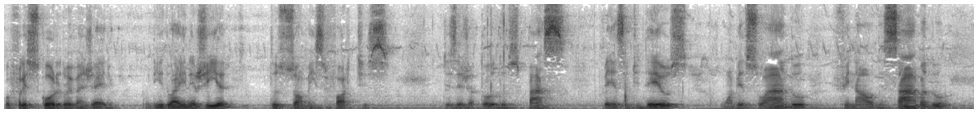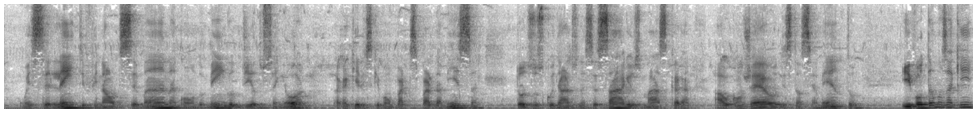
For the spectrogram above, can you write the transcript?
o frescor do Evangelho, unido à energia dos homens fortes. Desejo a todos paz, bênção de Deus, um abençoado final de sábado, um excelente final de semana com o domingo, dia do Senhor, para aqueles que vão participar da missa, todos os cuidados necessários, máscara, álcool gel, distanciamento. E voltamos aqui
